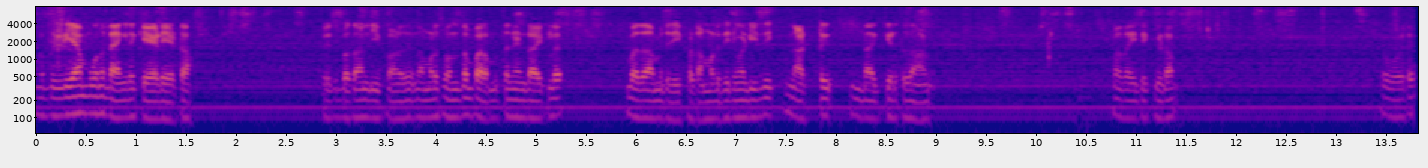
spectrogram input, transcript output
നമ്മൾ ബ്രീഡ് പോകുന്ന ടാങ്കിലൊക്കെ ചെയ്യാം കേട്ടോ ഇത് ബദാം ലീഫാണ് നമ്മുടെ സ്വന്തം പറമ്പിൽ തന്നെ ഉണ്ടായിട്ടുള്ള ബദാമിന്റെ ലീഫാണ് നമ്മൾ ഇതിന് വേണ്ടി നട്ട് ഉണ്ടാക്കിയെടുത്തതാണ്. അപ്പോൾ അത് അതിലേക്ക് ഇടാം. അതുപോലെ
